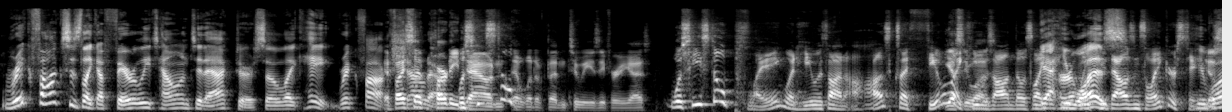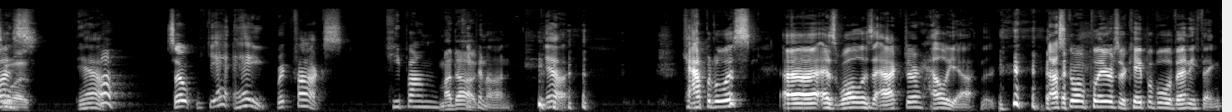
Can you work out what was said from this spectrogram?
Rick Fox is like a fairly talented actor. So, like, hey, Rick Fox. If I said shout out. Party Was Down, still- it would have been too easy for you guys. Was he still playing when he was on Oz? Because I feel Yes, like he he, was. was. on those like Yeah, early 2000s Lakers team. He Yes, was. he was. Yeah. Huh. So, yeah, hey, Rick Fox, keep on My dog. keeping on. Yeah. Capitalist uh, as well as actor, hell yeah. Basketball players are capable of anything.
